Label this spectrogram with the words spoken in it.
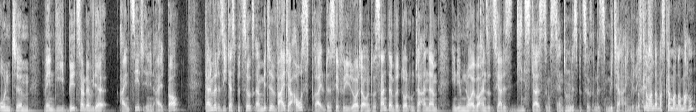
Und ähm, wenn die Bildzeitung dann wieder einzieht in den Altbau, dann wird sich das Bezirksamt Mitte weiter ausbreiten. Und das ist ja für die Leute auch interessant. Dann wird dort unter anderem in dem Neubau ein soziales Dienstleistungszentrum mhm. des Bezirksamtes Mitte eingerichtet. Was kann man da, was kann man da machen?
